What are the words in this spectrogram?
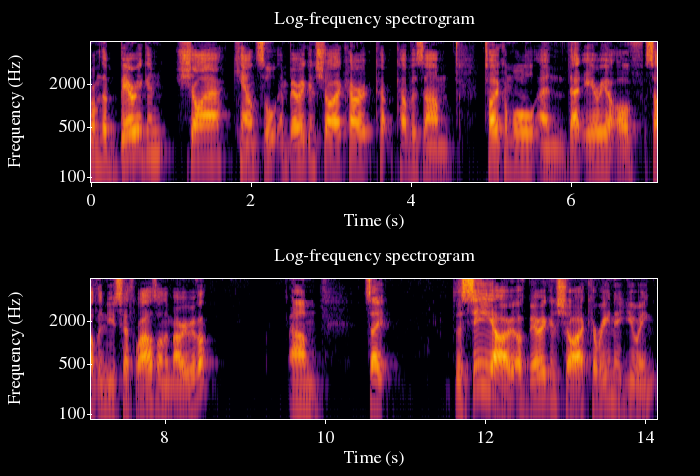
from the Berrigan Shire Council, and Berrigan Shire co- co- covers um, Tocumwal and that area of southern New South Wales on the Murray River. Um, so the CEO of Berrigan Shire, Karina Ewing,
